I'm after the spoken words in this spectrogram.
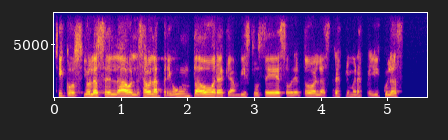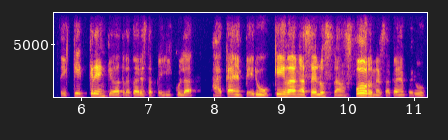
Chicos, yo les, les hago la pregunta ahora que han visto ustedes, sobre todo las tres primeras películas, ¿de qué creen que va a tratar esta película acá en Perú? ¿Qué van a hacer los Transformers acá en Perú?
